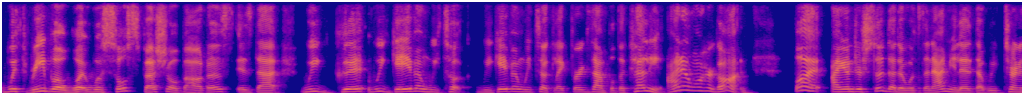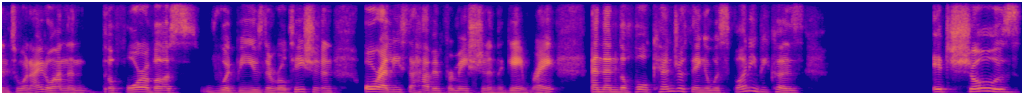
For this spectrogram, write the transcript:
with reba what was so special about us is that we get we gave and we took we gave and we took like for example the Kellie i didn't want her gone but I understood that it was an amulet that we turn into an idol, and then the four of us would be used in rotation, or at least to have information in the game, right? And then the whole Kendra thing, it was funny because it shows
